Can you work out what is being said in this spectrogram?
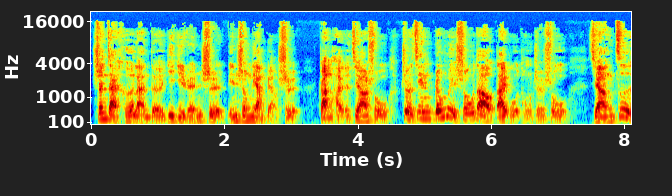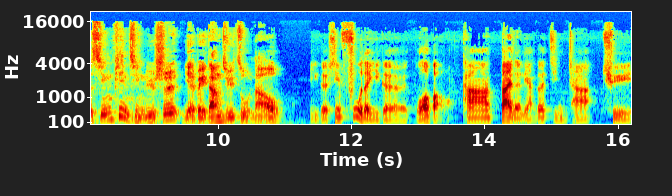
身在荷兰的异议人士林生亮表示，张海的家属至今仍未收到逮捕通知书，想自行聘请律师也被当局阻挠。一个姓傅的一个国宝，他带了两个警察去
